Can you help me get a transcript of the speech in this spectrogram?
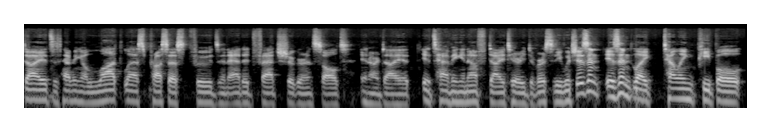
diets is having a lot less processed foods and added fat, sugar, and salt in our diet. It's having enough dietary diversity, which isn't isn't like telling people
